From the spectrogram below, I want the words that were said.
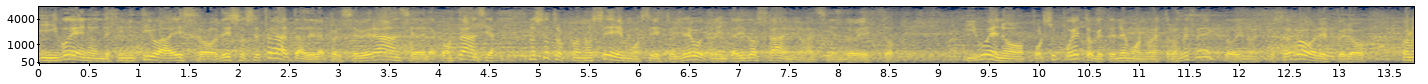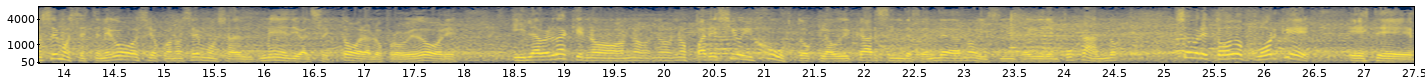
Y bueno, en definitiva eso, de eso se trata, de la perseverancia, de la constancia. Nosotros conocemos esto, llevo 32 años haciendo esto. Y bueno, por supuesto que tenemos nuestros defectos y nuestros errores, pero conocemos este negocio, conocemos al medio, al sector, a los proveedores, y la verdad que no, nos pareció injusto claudicar sin defendernos y sin seguir empujando, sobre todo porque este,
